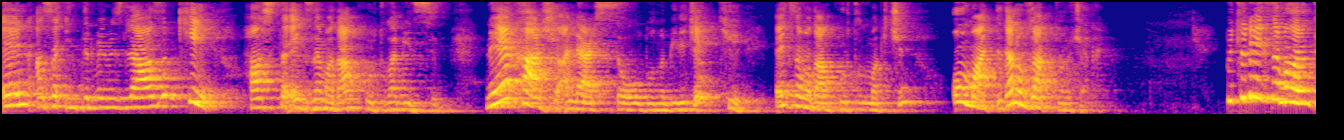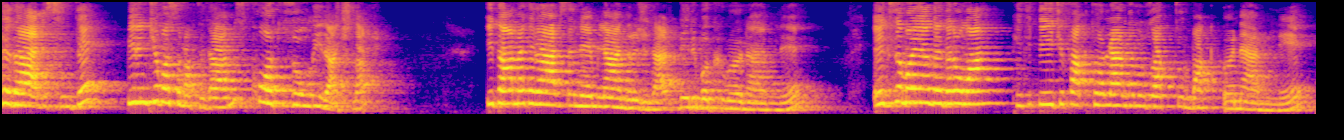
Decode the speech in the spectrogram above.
en aza indirmemiz lazım ki hasta egzamadan kurtulabilsin. Neye karşı alerjisi olduğunu bilecek ki egzamadan kurtulmak için o maddeden uzak duracak. Bütün egzamaların tedavisinde birinci basamak tedavimiz kortizollu ilaçlar. İdame tedavisinde nemlendiriciler, deri bakımı önemli. Egzamaya neden olan tetikleyici faktörlerden uzak durmak önemli.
